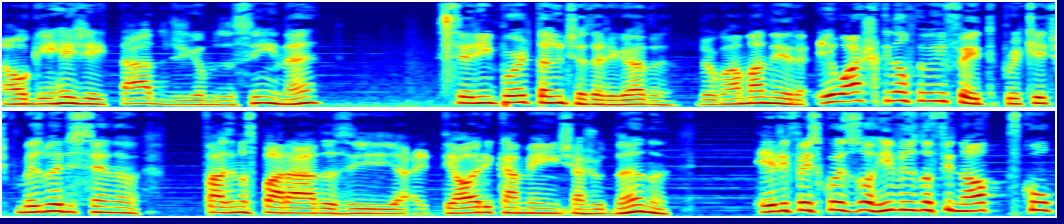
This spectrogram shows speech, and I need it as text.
alguém rejeitado, digamos assim, né? Seria importante, tá ligado? De alguma maneira. Eu acho que não foi bem feito, porque, tipo, mesmo ele sendo. fazendo as paradas e teoricamente ajudando, ele fez coisas horríveis no final ficou,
